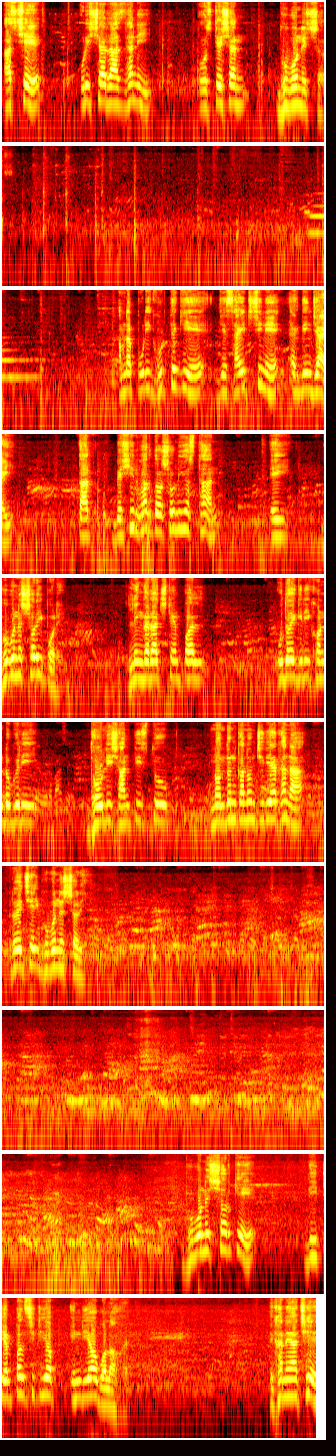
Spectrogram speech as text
আসছে উড়িষ্যার রাজধানী ও স্টেশন ভুবনেশ্বর। আমরা পুরী ঘুরতে গিয়ে যে সাইট সিনে একদিন যাই, তার বেশিরভাগ দর্শনীয় স্থান এই ভুবনেশ্বরেই পড়ে। লিঙ্গরাজ টেম্পল, উদয়গিরি, খণ্ডগিরি, ধৌলি শান্তিস্তূপ নন্দনকানন, চিড়িয়াখানা রয়েছে এই ভুবনেশ্বরেই ভুবনেশ্বরকে দি টেম্পল সিটি অফ ইন্ডিয়াও বলা হয়। এখানে আছে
